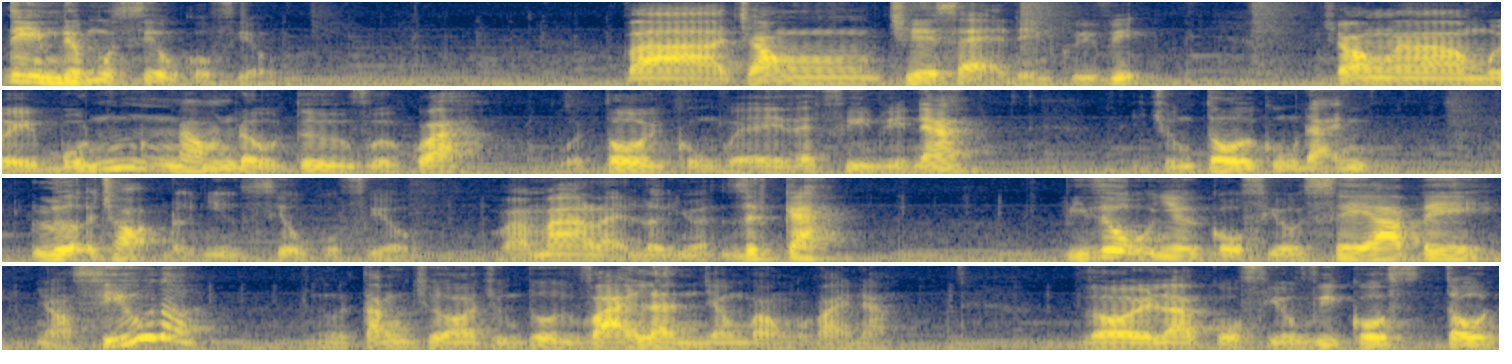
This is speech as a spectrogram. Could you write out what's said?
tìm được một siêu cổ phiếu và trong chia sẻ đến quý vị trong à, 14 năm đầu tư vừa qua của tôi cùng với AZFIN Việt Nam thì chúng tôi cũng đã lựa chọn được những siêu cổ phiếu và mang lại lợi nhuận rất cao. Ví dụ như cổ phiếu CAP nhỏ xíu thôi, tăng cho chúng tôi vài lần trong vòng vài năm. Rồi là cổ phiếu Vicostone,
